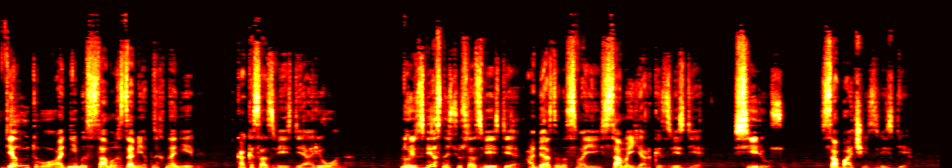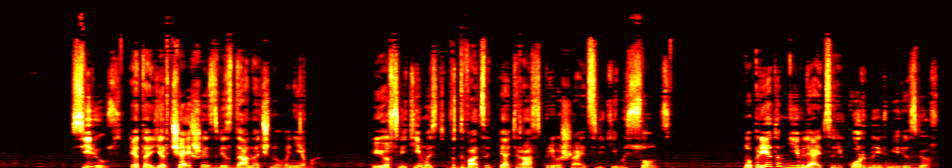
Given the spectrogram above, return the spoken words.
делают его одним из самых заметных на небе, как и созвездие Ориона но известностью созвездия обязано своей самой яркой звезде – Сириусу, собачьей звезде. Сириус – это ярчайшая звезда ночного неба. Ее светимость в 25 раз превышает светимость Солнца, но при этом не является рекордной в мире звезд.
